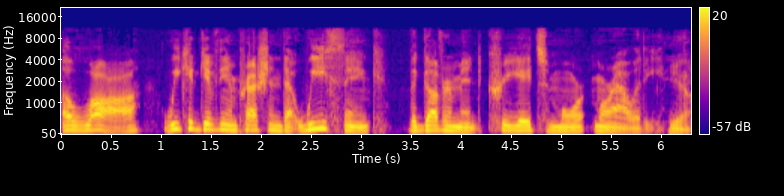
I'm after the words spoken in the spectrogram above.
a law, we could give the impression that we think the government creates more morality. Yeah.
